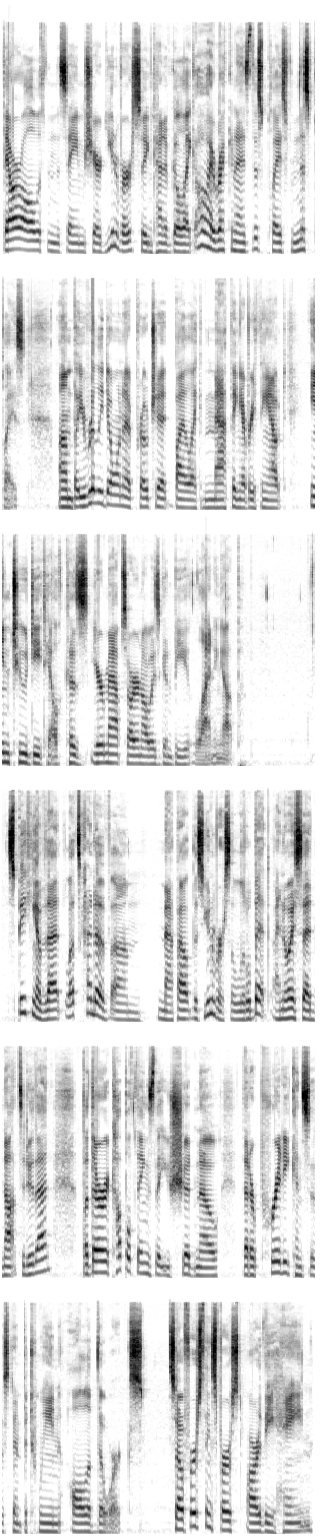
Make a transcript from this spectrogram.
they are all within the same shared universe, so you can kind of go like, oh, I recognize this place from this place. Um, but you really don't want to approach it by like mapping everything out into detail because your maps aren't always going to be lining up. Speaking of that, let's kind of um, map out this universe a little bit. I know I said not to do that, but there are a couple things that you should know that are pretty consistent between all of the works. So, first things first are the Hain.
